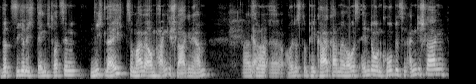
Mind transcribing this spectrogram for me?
wird sicherlich, denke ich, trotzdem nicht leicht, zumal wir auch ein paar Angeschlagene haben. Also, ja. äh, heute ist der PK kam heraus, Endo und Kobel sind angeschlagen.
